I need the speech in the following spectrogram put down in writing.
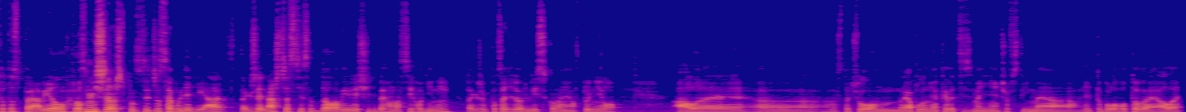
kto to spravil, rozmýšľaš v podstate, čo sa bude diať. Takže našťastie sa to dalo vyriešiť behom asi hodiny, takže v podstate to release skoro neovplyvnilo ale uh, stačilo reuploadnúť nejaké veci, zmeniť niečo v Steam a hneď to bolo hotové, ale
